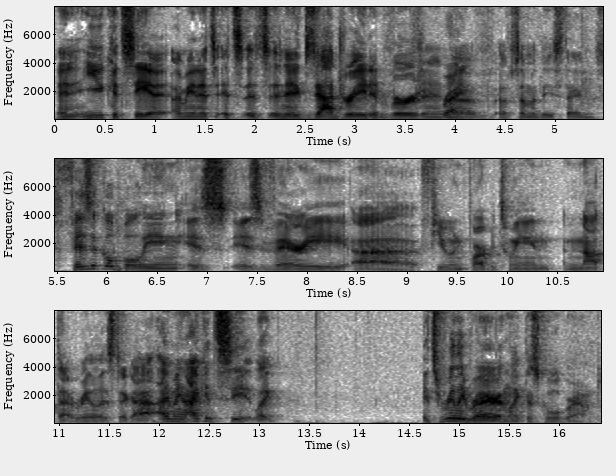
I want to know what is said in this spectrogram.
and you could see it. I mean, it's it's it's an exaggerated version Right. of, of some of these things. physical bullying is is very uh, few and far between not that realistic I, I mean i could see it like it's really rare in like the school ground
